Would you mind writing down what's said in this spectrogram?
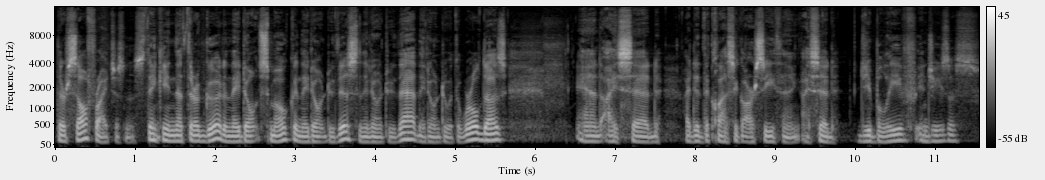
they're self righteousness, thinking that they're good and they don't smoke and they don't do this and they don't do that and they don't do what the world does. And I said, I did the classic RC thing. I said, Do you believe in Jesus?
